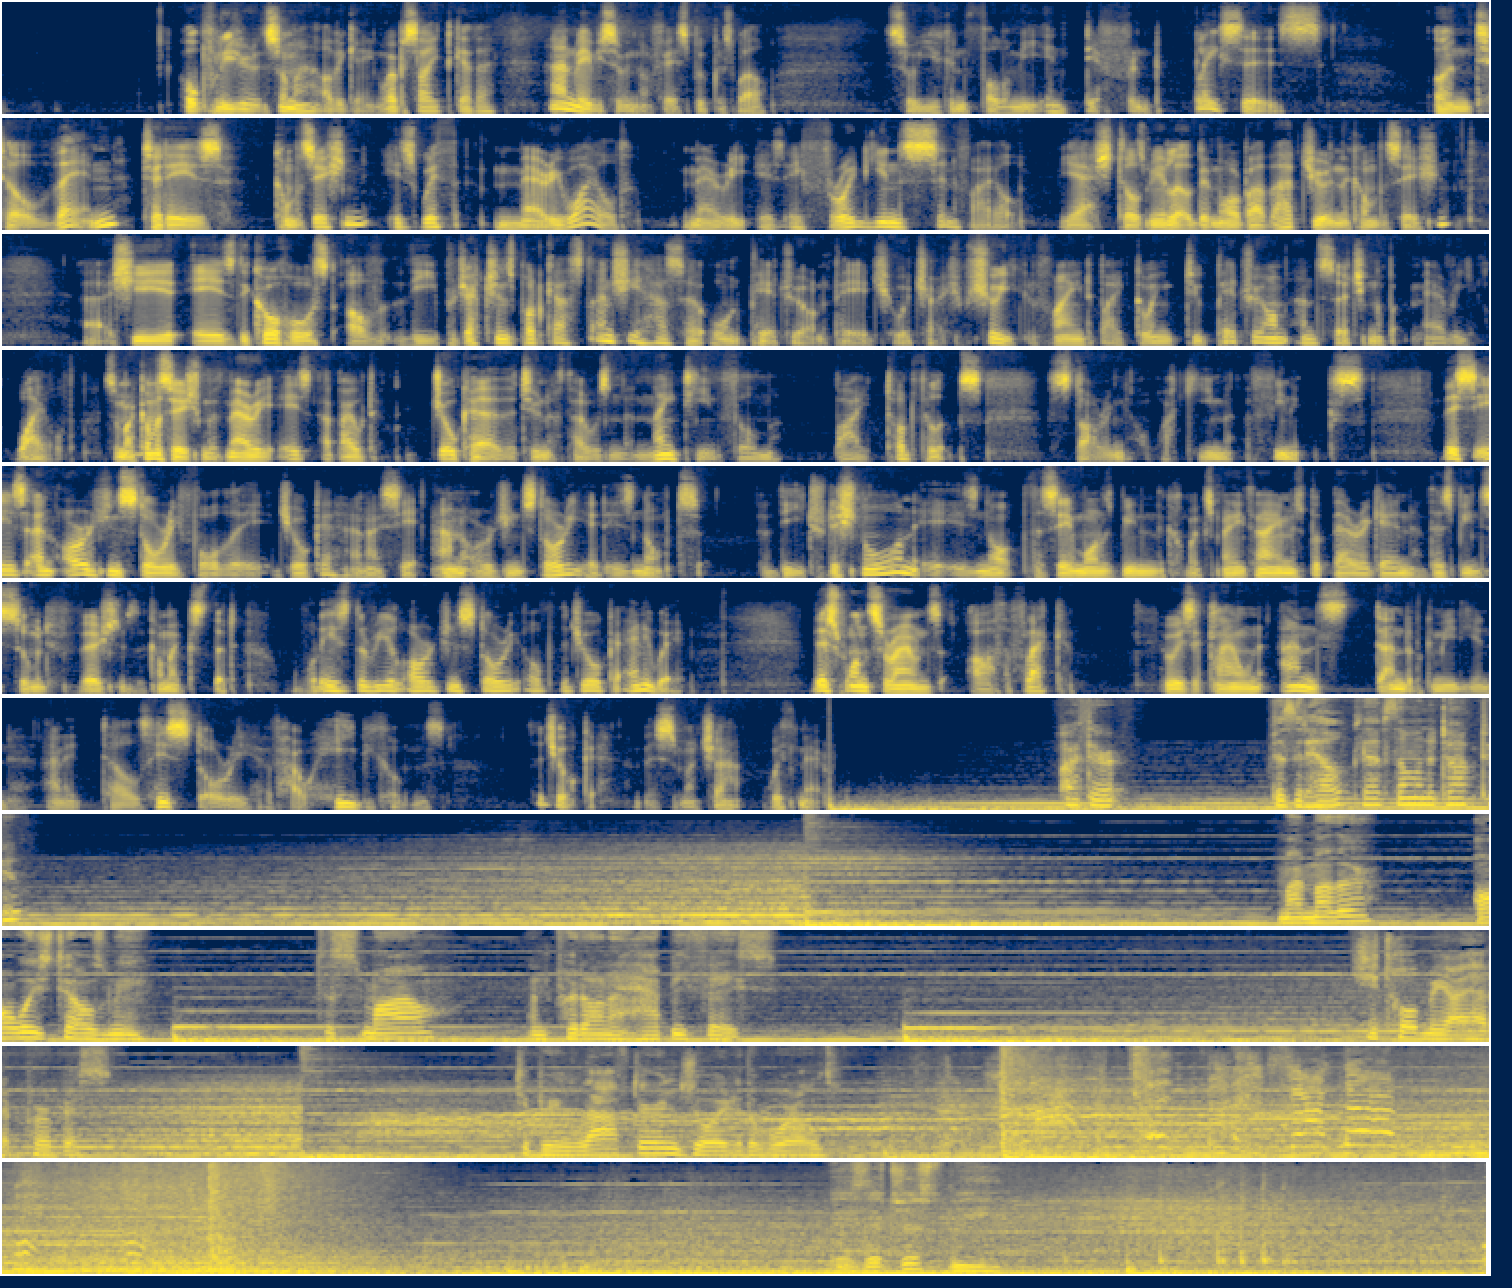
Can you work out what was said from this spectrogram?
Hopefully, during the summer, I'll be getting a website together and maybe something on Facebook as well, so you can follow me in different places. Until then, today's conversation is with Mary Wild. Mary is a Freudian cinephile. Yeah, she tells me a little bit more about that during the conversation. Uh, she is the co host of the Projections podcast, and she has her own Patreon page, which I'm sure you can find by going to Patreon and searching up Mary Wild. So, my conversation with Mary is about Joker, the 2019 film by Todd Phillips, starring Joaquin Phoenix. This is an origin story for the Joker, and I say an origin story. It is not the traditional one. It is not the same one as been in the comics many times, but there again, there's been so many versions of the comics that what is the real origin story of the Joker anyway? This one surrounds Arthur Fleck, who is a clown and stand up comedian, and it tells his story of how he becomes the Joker. This is my chat with Mary. Arthur, does it help to have someone to talk to? My mother always tells me to smile and put on a happy face. She told me I had a purpose to bring laughter and joy to the world. Hey, stop them! Is it just me?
